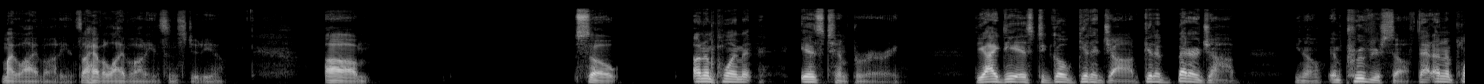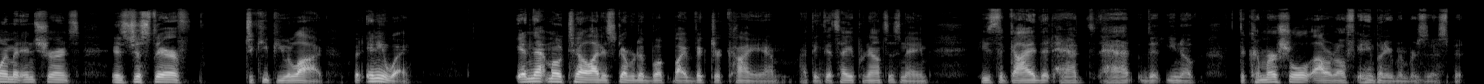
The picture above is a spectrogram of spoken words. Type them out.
My live audience. I have a live audience in studio. Um, so, unemployment is temporary. The idea is to go get a job, get a better job, you know, improve yourself. That unemployment insurance is just there to keep you alive. But anyway, in that motel, I discovered a book by Victor Kiam. I think that's how you pronounce his name. He's the guy that had had that you know the commercial. I don't know if anybody remembers this, but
